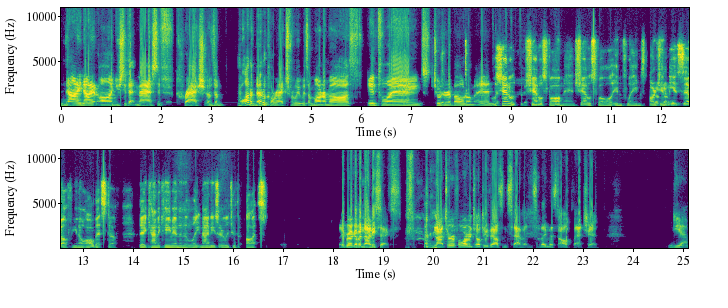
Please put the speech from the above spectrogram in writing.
99 and on, you see that massive crash of the a lot of metalcore actually with the Monomoth, In Flames, Children of Bodom, and well, Shadow Shadows Fall, man, Shadows Fall, In Flames, Arch Okay. Enemy itself, you know, all that stuff that kind of came in in the late '90s, early 2000s. They broke up in '96, not to reform until 2007, so they missed all that shit. yeah.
